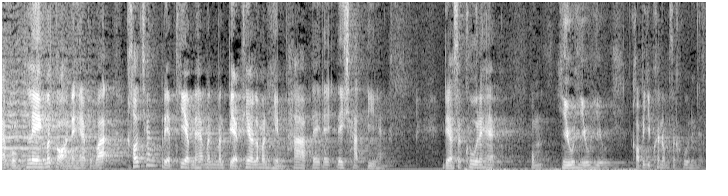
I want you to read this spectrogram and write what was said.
นะครับผมเพลงเมื่อก่อนนะฮะผมว่าเขาช่างเปรียบเทียบนะฮะมันมันเปรียบเทียบแล้วมันเห็นภาพได้ได้ได้ชัดดีฮะเดี๋ยวสักครู่นะฮะผมหิวหิวหิวขอไปหยิบขนมสักครู่หนึงครับ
